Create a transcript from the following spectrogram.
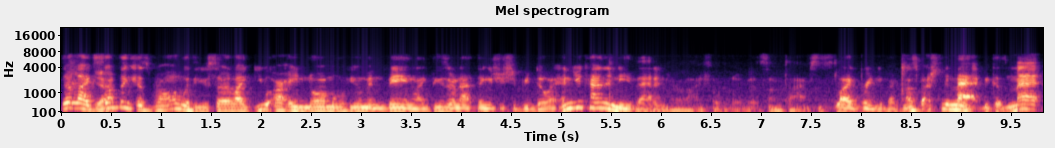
they're like Yeah. something is wrong with you, sir. Like you are a normal human being. Like these are not things you should be doing. And you kind of need that in your life a little bit sometimes. It's like bringing back, especially Matt, because Matt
